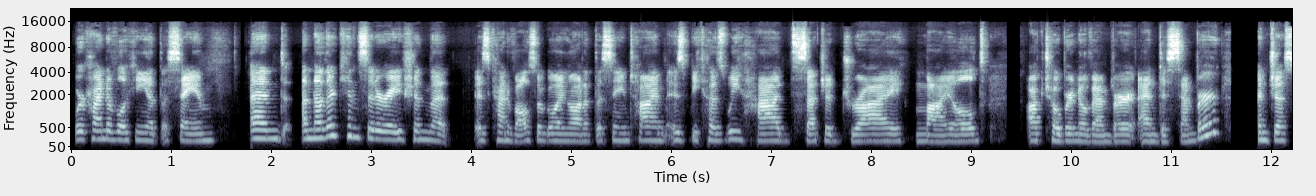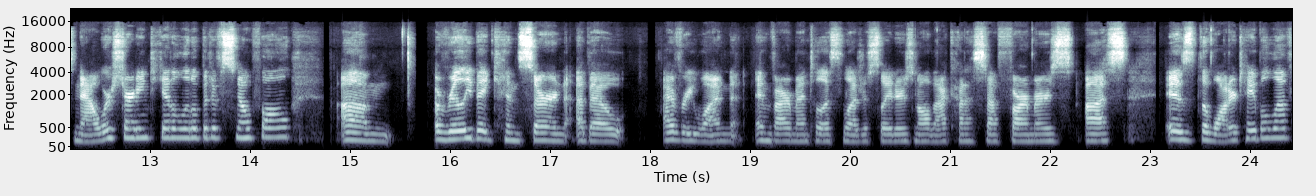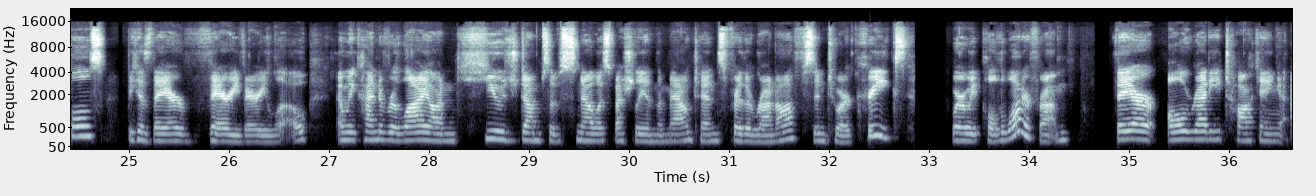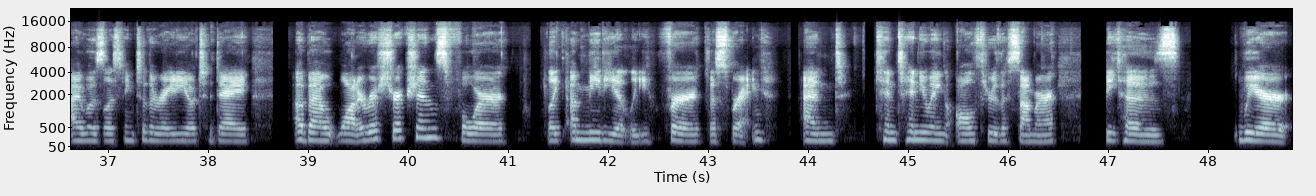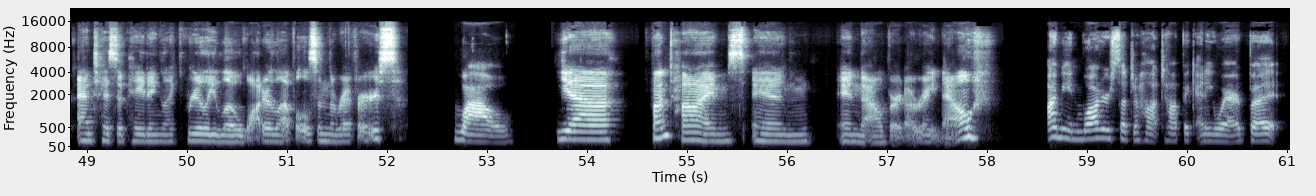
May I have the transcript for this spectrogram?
we're kind of looking at the same and another consideration that is kind of also going on at the same time is because we had such a dry, mild October, November, and December, and just now we're starting to get a little bit of snowfall. Um, a really big concern about everyone, environmentalists, legislators, and all that kind of stuff, farmers, us, is the water table levels because they are very, very low. And we kind of rely on huge dumps of snow, especially in the mountains, for the runoffs into our creeks where we pull the water from. They are already talking. I was listening to the radio today about water restrictions for like immediately for the spring and continuing all through the summer because we're anticipating like really low water levels in the rivers. Wow. Yeah, fun times in in Alberta right now. I mean, water is such a hot topic anywhere, but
